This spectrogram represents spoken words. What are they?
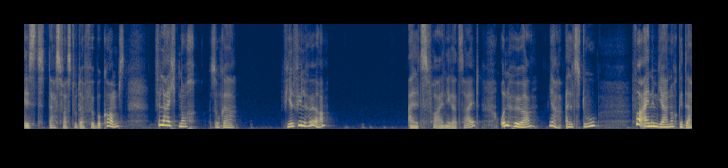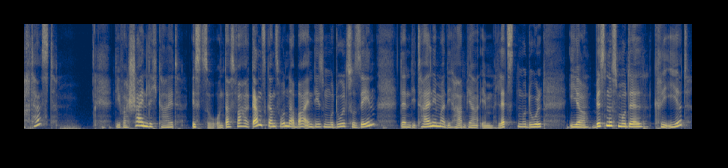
ist das, was du dafür bekommst, vielleicht noch sogar viel, viel höher als vor einiger Zeit und höher, ja, als du vor einem Jahr noch gedacht hast? Die Wahrscheinlichkeit ist so. Und das war ganz, ganz wunderbar in diesem Modul zu sehen, denn die Teilnehmer, die haben ja im letzten Modul ihr Businessmodell kreiert,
